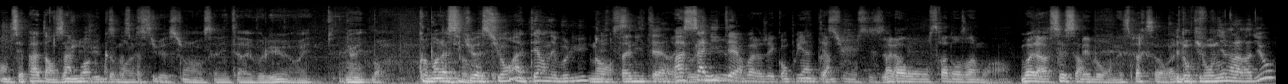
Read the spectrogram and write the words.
on ne sait pas dans un mois Vu comment, comment ça va la situation sanitaire évolue, oui. C'est- Oui. Bon. Comment la situation interne évolue? Non, sanitaire. Ah évolue, sanitaire, euh, voilà, j'ai compris interne. On sait Voilà. pas où on sera dans un mois. hein. Voilà, c'est ça. Mais bon, on espère que ça aura Et lieu. donc ils vont venir à la radio?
